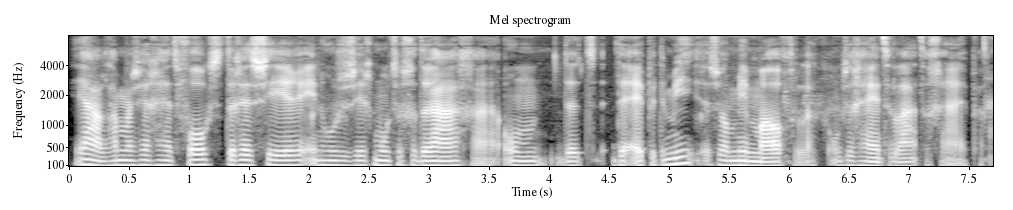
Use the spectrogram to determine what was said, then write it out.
ja, laat maar zeggen, het volk te dresseren in hoe ze zich moeten gedragen om de, de epidemie zo min mogelijk om zich heen te laten grijpen?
